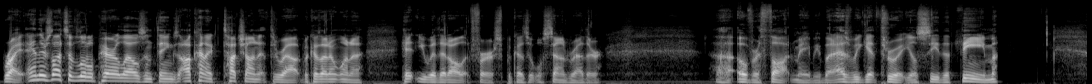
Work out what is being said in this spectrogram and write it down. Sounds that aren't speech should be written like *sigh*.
Right, and there's lots of little parallels and things. I'll kind of touch on it throughout because I don't want to hit you with it all at first because it will sound rather uh, overthought, maybe. But as we get through it, you'll see the theme.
